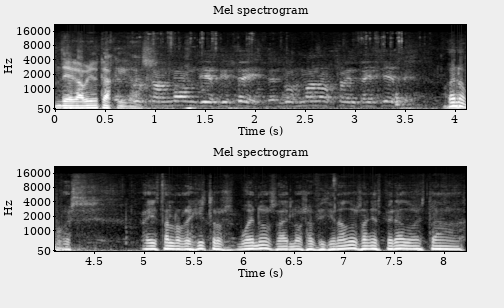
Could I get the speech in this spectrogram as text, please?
de Gabriel Cajigas. Salmón 16, en dos manos 37. Bueno, pues- pues ahí están los registros buenos. Los aficionados han esperado a, esta,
